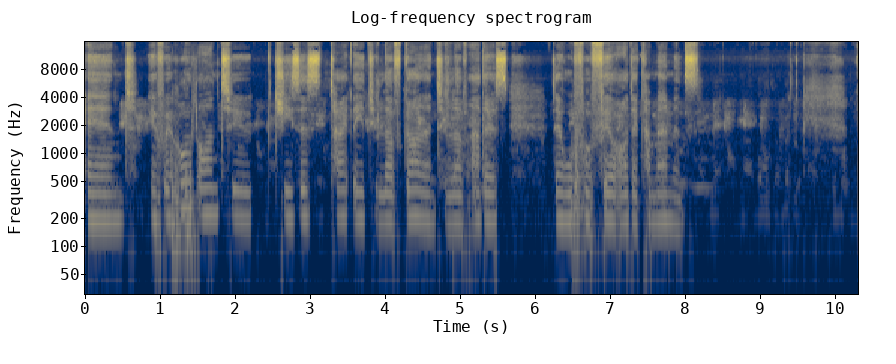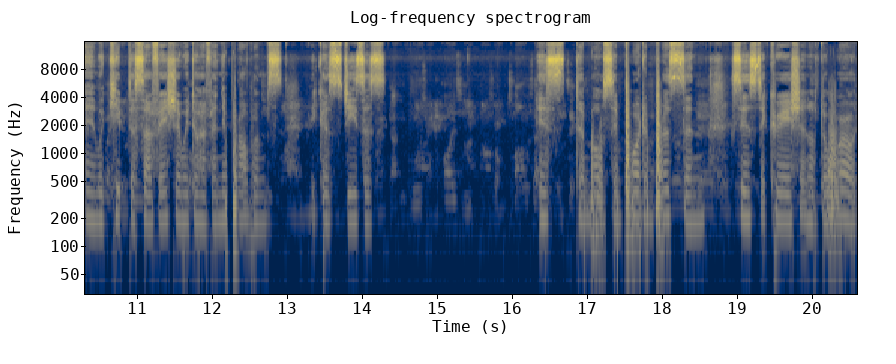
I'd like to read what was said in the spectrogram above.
And if we hold on to Jesus tightly to love God and to love others, then we'll fulfill all the commandments. And we keep the salvation, we don't have any problems because Jesus is the most important person since the creation of the world,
